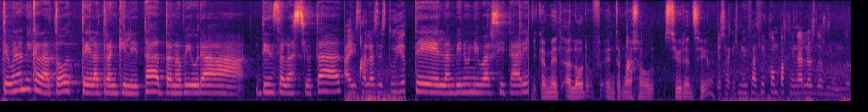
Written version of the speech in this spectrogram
Té una mica de tot, té la tranquil·litat de no viure dins de la ciutat, Hay salas de estudio, té l'ambient universitari, You can meet a lot of international students here. o sea que es muy fácil compaginar los dos mundos.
